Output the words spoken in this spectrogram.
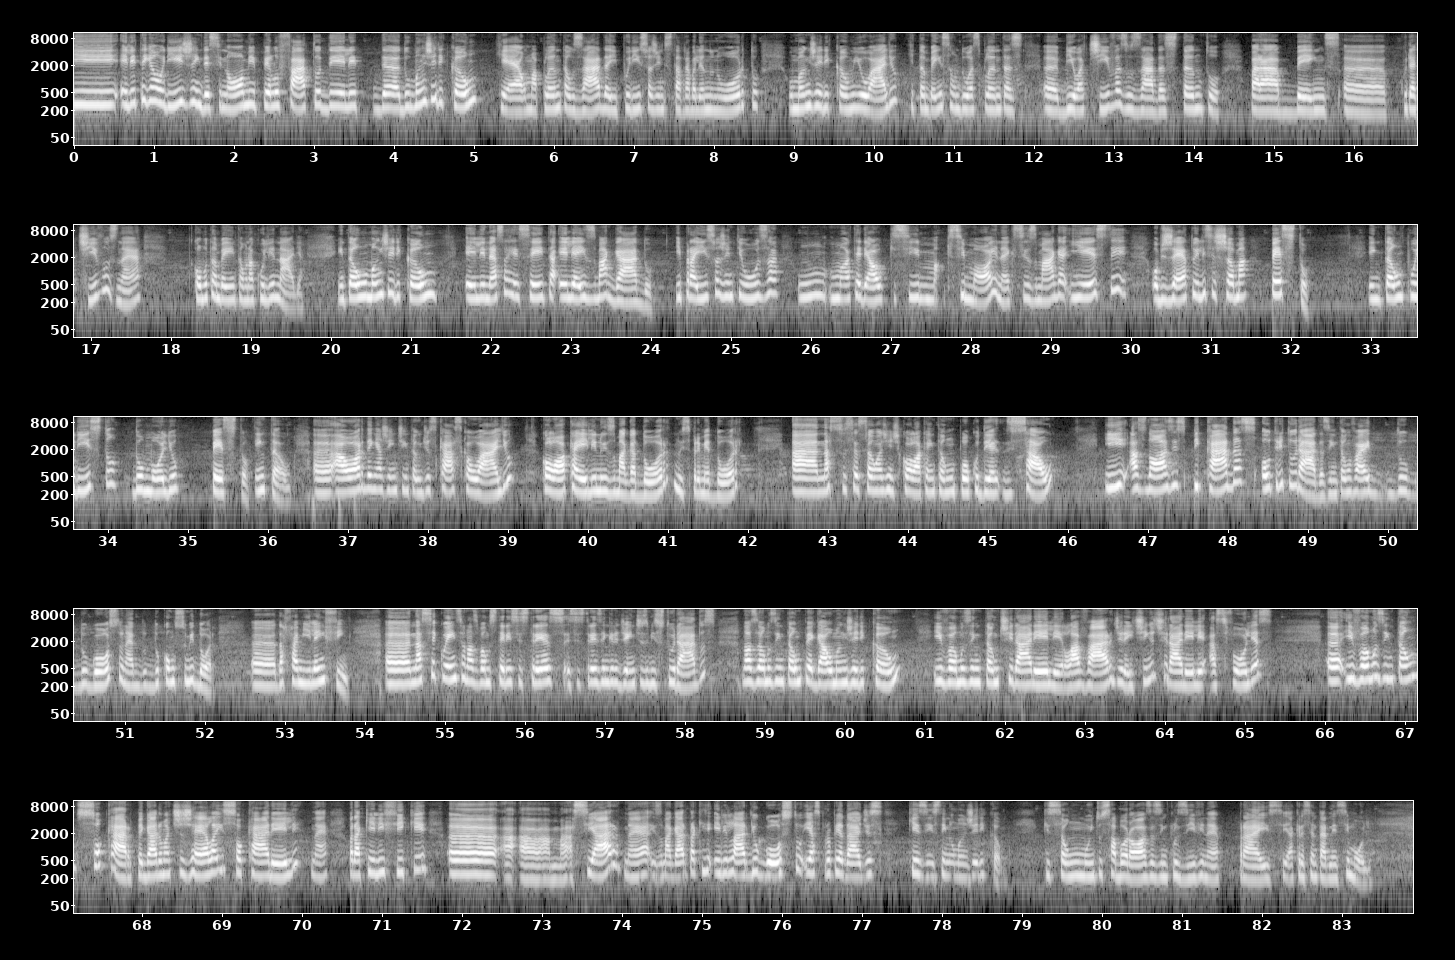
E ele tem a origem desse nome pelo fato dele, da, do manjericão, que é uma planta usada e por isso a gente está trabalhando no horto, o manjericão e o alho, que também são duas plantas uh, bioativas usadas tanto para bens uh, curativos, né, como também então na culinária. Então o manjericão, ele nessa receita, ele é esmagado. E para isso a gente usa um material que se, que se moe, né, que se esmaga, e este objeto ele se chama pesto. Então, por isto, do molho pesto. Então, ah, a ordem a gente então descasca o alho, coloca ele no esmagador, no espremedor. Ah, na sucessão a gente coloca então um pouco de, de sal, e as nozes picadas ou trituradas. Então, vai do, do gosto né, do, do consumidor, uh, da família, enfim. Uh, na sequência, nós vamos ter esses três, esses três ingredientes misturados. Nós vamos, então, pegar o manjericão e vamos, então, tirar ele, lavar direitinho, tirar ele as folhas Uh, e vamos então socar, pegar uma tigela e socar ele, né, para que ele fique uh, a, a, maciar, né, esmagar, para que ele largue o gosto e as propriedades que existem no manjericão, que são muito saborosas, inclusive, né, para acrescentar nesse molho.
